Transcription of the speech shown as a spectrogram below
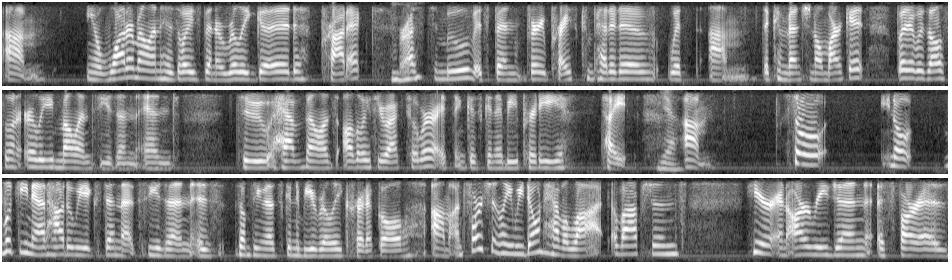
um, you know, watermelon has always been a really good product for us to move. It's been very price competitive with um, the conventional market, but it was also an early melon season, and to have melons all the way through October, I think is going to be pretty tight. Yeah. Um, so, you know, looking at how do we extend that season is something that's going to be really critical. Um, unfortunately, we don't have a lot of options here in our region as far as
